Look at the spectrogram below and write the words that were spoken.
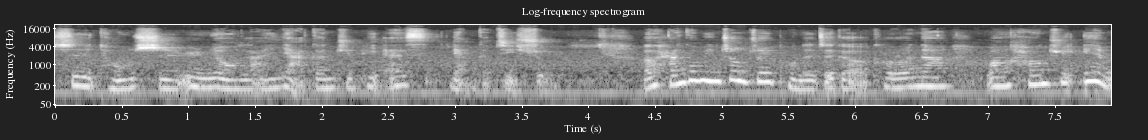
是同时运用蓝牙跟 GPS 两个技术。而韩国民众追捧的这个 Corona One Hundred M，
